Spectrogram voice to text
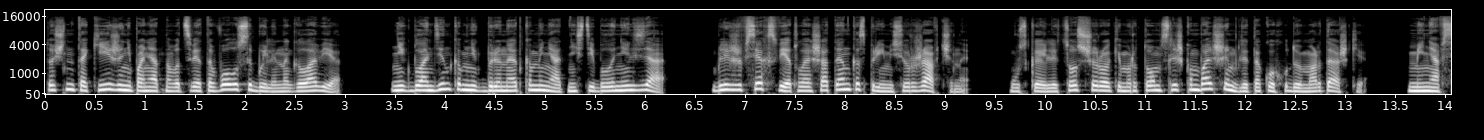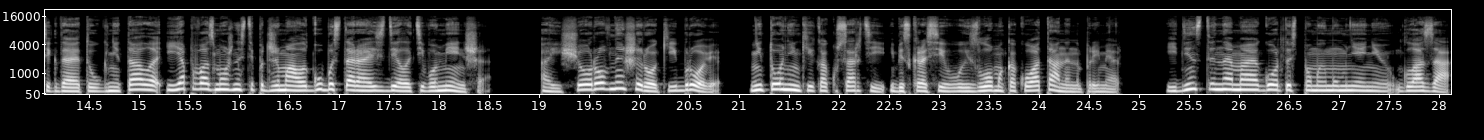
Точно такие же непонятного цвета волосы были на голове. Ни к блондинкам, ни к брюнеткам меня отнести было нельзя. Ближе всех светлая шатенка с примесью ржавчины. Узкое лицо с широким ртом, слишком большим для такой худой мордашки. Меня всегда это угнетало, и я по возможности поджимала губы, стараясь сделать его меньше. А еще ровные широкие брови, не тоненькие, как у сорти, и без красивого излома, как у Атаны, например. Единственная моя гордость, по моему мнению, глаза.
